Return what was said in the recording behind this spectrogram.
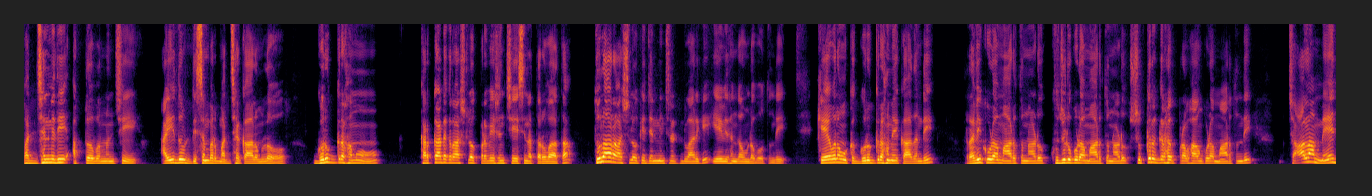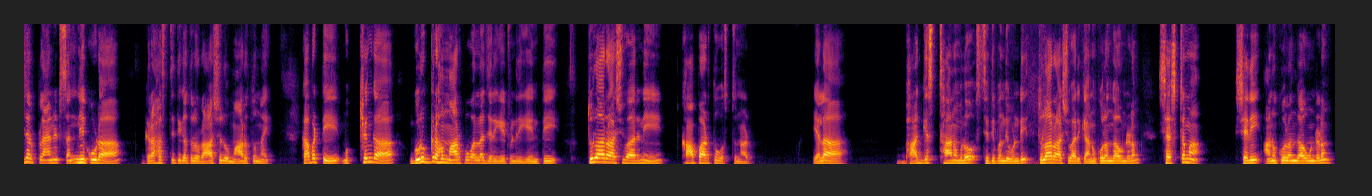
పద్దెనిమిది అక్టోబర్ నుంచి ఐదు డిసెంబర్ మధ్య కాలంలో గురుగ్రహము కర్కాటక రాశిలోకి ప్రవేశం చేసిన తరువాత తులారాశిలోకి జన్మించినటువంటి వారికి ఏ విధంగా ఉండబోతుంది? కేవలం ఒక గురుగ్రహమే కాదండి. రవి కూడా మారుతున్నాడు కుజుడు కూడా మారుతున్నాడు శుక్రగ్రహ ప్రభావం కూడా మారుతుంది. చాలా మేజర్ ప్లానెట్స్ అన్నీ కూడా గ్రహ స్థితిగతులు రాశులు మారుతున్నాయి. కాబట్టి ముఖ్యంగా గురుగ్రహం మార్పు వల్ల జరిగేటువంటిది ఏంటి? తులారాశి వారిని కాపాడుతూ వస్తున్నాడు. ఎలా? భాగ్యస్థానంలో స్థితి పొంది ఉండి తులారాశి వారికి అనుకూలంగా ఉండడం షష్టమ శని అనుకూలంగా ఉండడం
